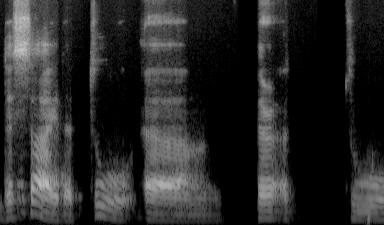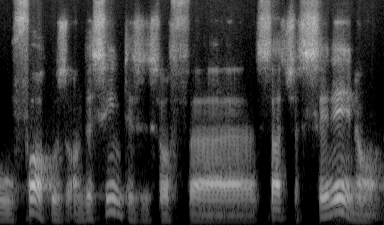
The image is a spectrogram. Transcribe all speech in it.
decided to um, per, to focus on the synthesis of such a seleno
